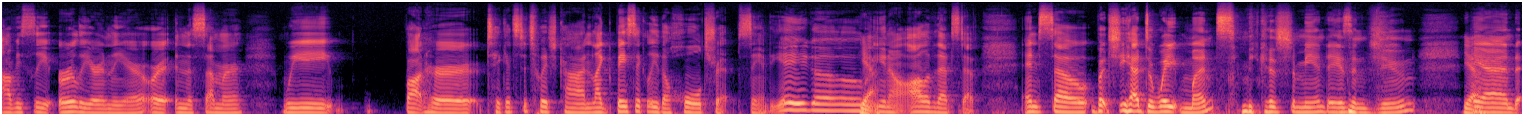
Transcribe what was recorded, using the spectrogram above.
obviously earlier in the year or in the summer, we bought her tickets to TwitchCon, like basically the whole trip, San Diego, Yeah. you know, all of that stuff. And so, but she had to wait months because Shamian Day is in June. Yeah. And uh,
